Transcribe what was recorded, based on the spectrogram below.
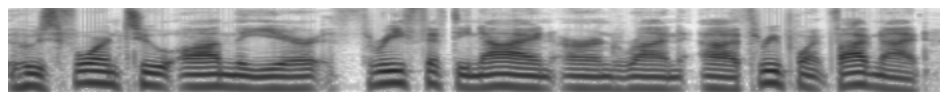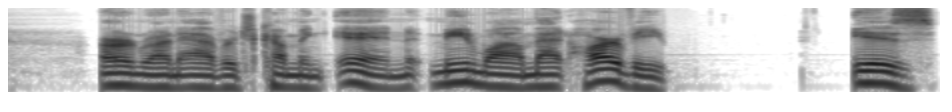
who's four and two on the year, three fifty nine earned run, uh, three point five nine earned run average coming in. Meanwhile, Matt Harvey is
